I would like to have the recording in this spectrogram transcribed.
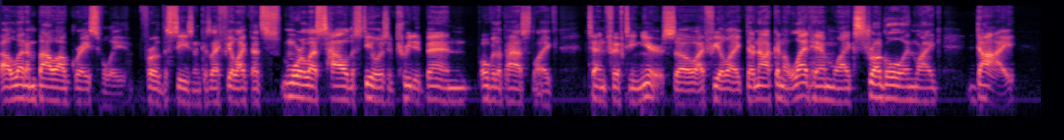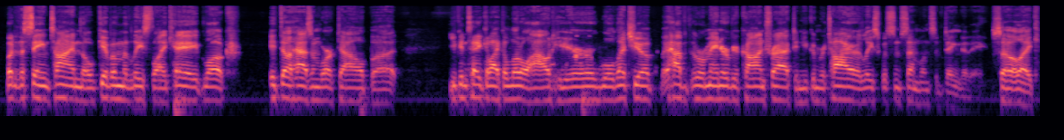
uh, let him bow out gracefully for the season because I feel like that's more or less how the Steelers have treated Ben over the past like 10, 15 years. So I feel like they're not going to let him like struggle and like die, but at the same time, they'll give him at least like, hey, look, it does, hasn't worked out, but you can take like a little out here. We'll let you have the remainder of your contract and you can retire at least with some semblance of dignity. So like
